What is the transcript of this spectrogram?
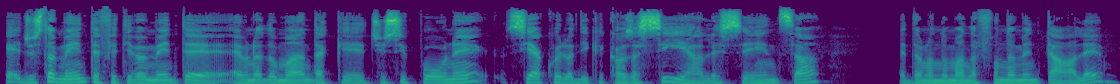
E giustamente, effettivamente, è una domanda che ci si pone, sia quella di che cosa sia l'essenza, ed è una domanda fondamentale.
